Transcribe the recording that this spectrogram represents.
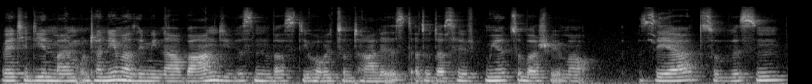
Welche, die in meinem Unternehmerseminar waren, die wissen, was die Horizontale ist. Also das hilft mir zum Beispiel immer sehr zu wissen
